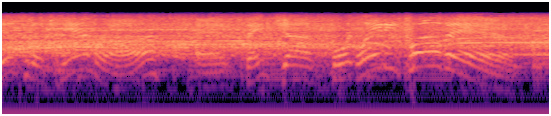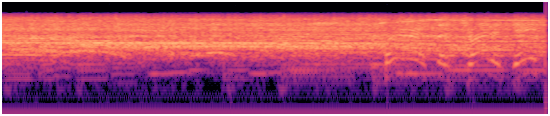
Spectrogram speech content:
digital camera, and St. John's Sport Lady clothing. Daybed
